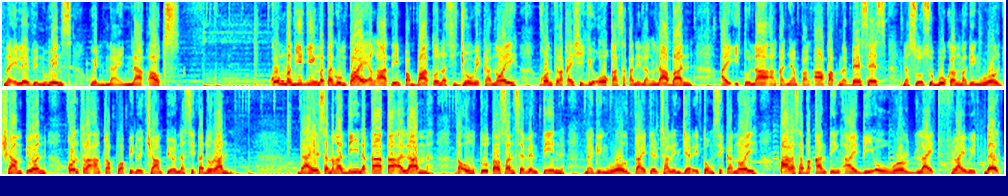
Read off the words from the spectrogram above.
na 11 wins with 9 knockouts. Kung magiging matagumpay ang ating pambato na si Joey Canoy kontra kay Shigioka sa kanilang laban, ay ito na ang kanyang pang-apat na beses na susubukang maging world champion kontra ang kapwa Pinoy champion na si Taduran. Dahil sa mga di nakakaalam, taong 2017, naging world title challenger itong si Kanoy para sa bakanting IBO World Light Flyweight Belt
